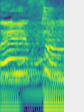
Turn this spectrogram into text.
away from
